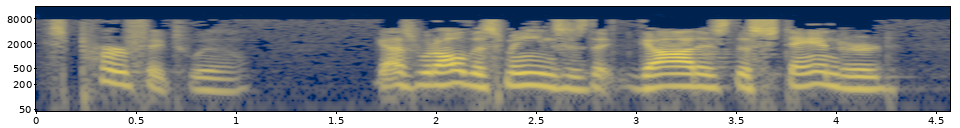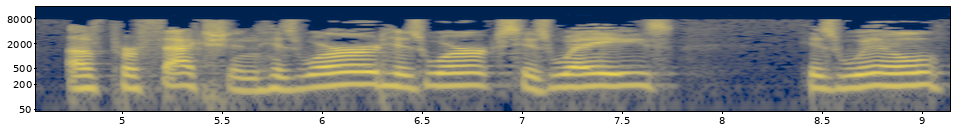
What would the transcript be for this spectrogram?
His perfect will. Guys, what all this means is that God is the standard of perfection. His word, His works, His ways, His will,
